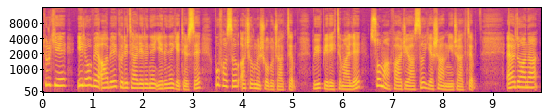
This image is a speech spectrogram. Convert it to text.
Türkiye, İLO ve AB kriterlerini yerine getirse bu fasıl açılmış olacaktı. Büyük bir ihtimalle Soma faciası yaşanmayacaktı. Erdoğan'a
